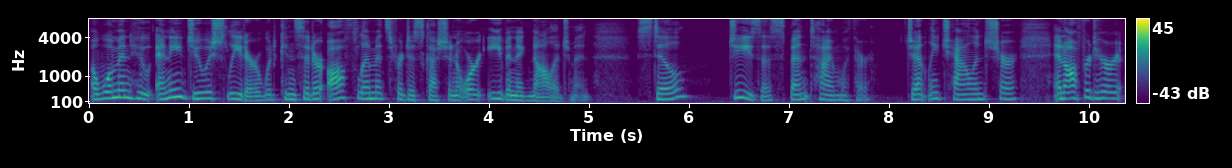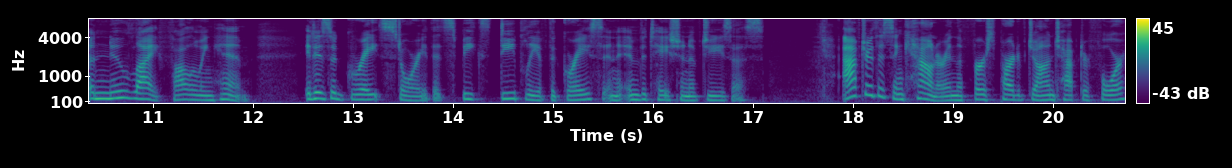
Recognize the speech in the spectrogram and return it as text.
a woman who any Jewish leader would consider off limits for discussion or even acknowledgement. Still, Jesus spent time with her, gently challenged her, and offered her a new life following him. It is a great story that speaks deeply of the grace and invitation of Jesus. After this encounter in the first part of John chapter 4,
